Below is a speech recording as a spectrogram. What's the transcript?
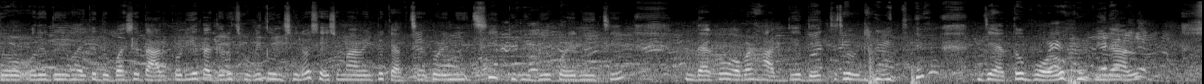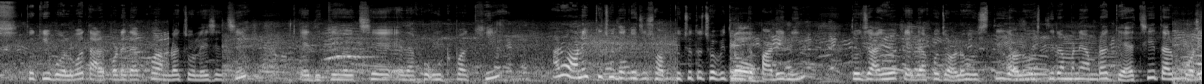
তো ওদের দুই ভাইকে দুপাশে দাঁড় করিয়ে তার জন্য ছবি তুলছিল, সেই সময় আমি একটু ক্যাপচার করে নিচ্ছি একটু ভিডিও করে নিয়েছি। দেখো আবার হাত দিয়ে দেখছে ছবিটার মধ্যে, যে এত বড় বিড়াল। তো কি বলব? তারপরে দেখো আমরা চলে এসেছি। এদিকে হয়েছে এ দেখো উট পাখি। আরও অনেক কিছু দেখেছি সব কিছু তো ছবি তুলতে পারিনি। তো যাই হোক এ দেখো জলহস্তি। জলহস্তিটা মানে আমরা গেছি তারপরে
